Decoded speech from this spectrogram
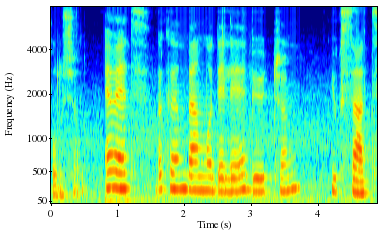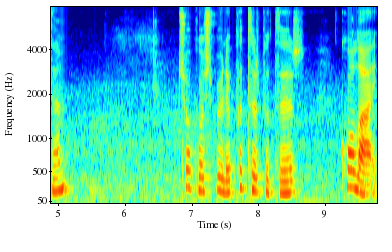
buluşalım. Evet, bakın ben modeli büyüttüm, yükselttim. Çok hoş böyle pıtır pıtır, kolay,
